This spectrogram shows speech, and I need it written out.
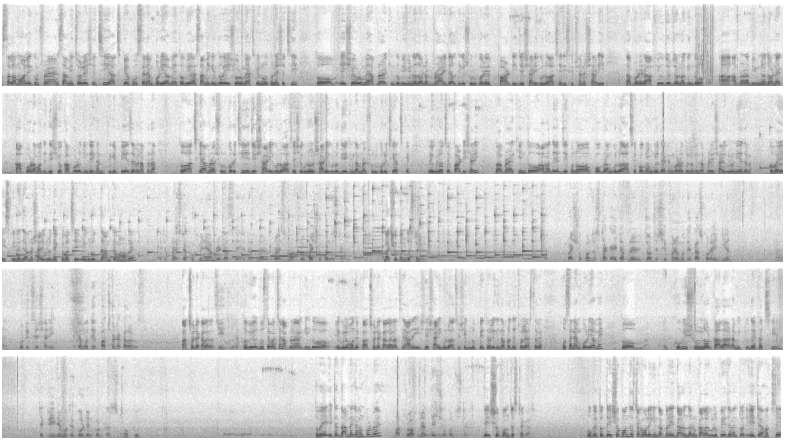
আসসালামু আলাইকুম ফ্রেন্ডস আমি চলে এসেছি আজকে হোসেন এম্পোরিয়ামে তো বিয়ার্স আমি কিন্তু এই শোরুমে আজকে নতুন এসেছি। তো এই শোরুমে আপনারা কিন্তু বিভিন্ন ধরনের ব্রাইডাল থেকে শুরু করে পার্টি যে শাড়িগুলো আছে রিসেপশনের শাড়ি, তারপরে রাফিউজের জন্য কিন্তু আপনারা বিভিন্ন ধরনের কাপড়, আমাদের দেশীয় কাপড়ও কিন্তু এখান থেকে পেয়ে যাবেন আপনারা। তো আজকে আমরা শুরু করেছি যে শাড়িগুলো আছে সেগুলো শাড়িগুলো দিয়ে কিন্তু আমরা শুরু করেছি আজকে। তো এগুলো হচ্ছে পার্টি শাড়ি। তো আপনারা কিন্তু আমাদের যে কোনো প্রোগ্রামগুলো আছে প্রোগ্রামগুলোতে অ্যাটেন্ড করার জন্য কিন্তু আপনারা এই শাড়িগুলো নিয়ে যাবেন। তো ভাই এই স্ক্রিনে যে আমরা শাড়িগুলো দেখতে পাচ্ছি এগুলোর দাম কেমন হবে? এটা প্রাইসটা খুব মিনিমাম রেট আছে। এটা আপনার প্রাইস মাত্র বাইশশো পঞ্চাশ টাকা। বাইশশো পঞ্চাশ টাকা। বাইশশো পঞ্চাশ টাকা। এটা আপনার জর্জের শিফনের মধ্যে কাজ করা ইন্ডিয়ান হ্যাঁ বুটিক্সের শাড়ি। এটার মধ্যে পাঁচ ছয়টা কালার আছে। পাঁচ ছটা কালার আছে। তো ভিউয়ার্স বুঝতে পারছেন আপনারা কিন্তু এগুলোর মধ্যে পাঁচ ছটা কালার আছে। আর এই যে শাড়িগুলো আছে সেগুলো পেতে হলে কিন্তু আপনাদের চলে আসতে হবে হোসেন এম্পোরিয়ামে তো খুবই সুন্দর কালার আমি একটু দেখাচ্ছি। এটা গ্রিনের মধ্যে গোল্ডেন কন্ট্রাস্ট ওকে তো ভাই এটার দামটা কেমন পড়বে? মাত্র আপনার তেইশশো পঞ্চাশ টাকা। তেইশশো পঞ্চাশ টাকা। ওকে, তো তেইশশো পঞ্চাশ টাকা হলে কিন্তু আপনার এই দারুণ দারুণ কালারগুলো পেয়ে যাবেন। তো এটা হচ্ছে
